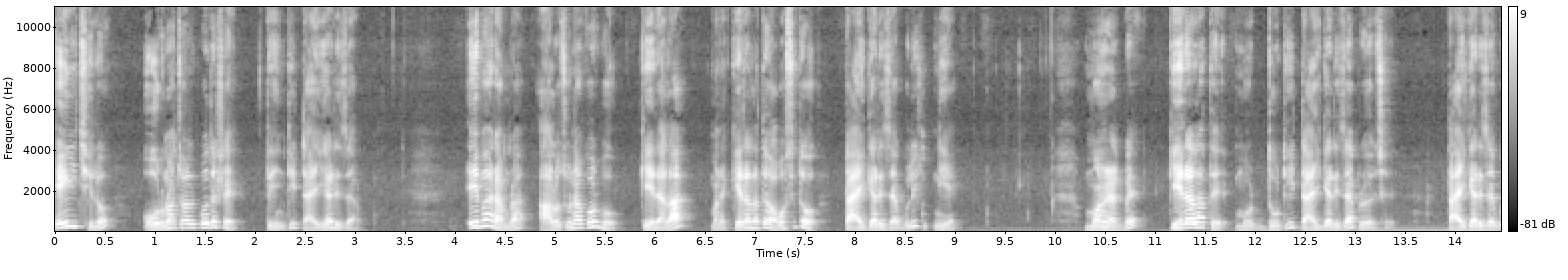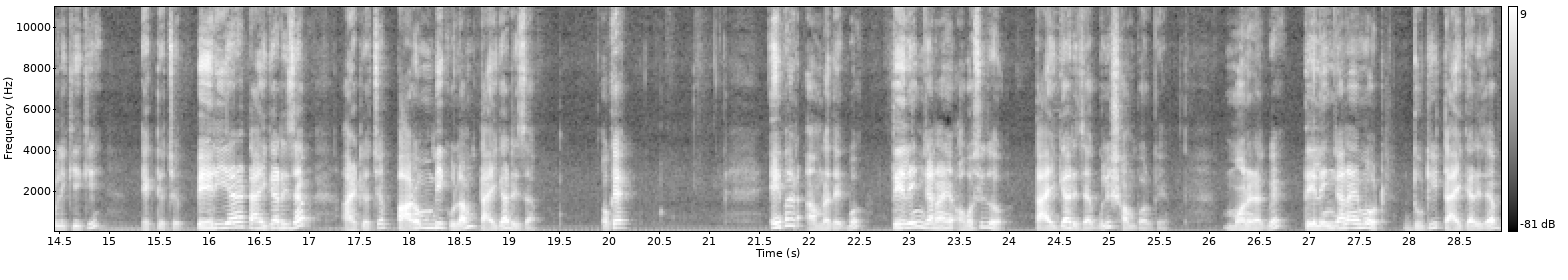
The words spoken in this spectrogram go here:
এই ছিল অরুণাচল প্রদেশে তিনটি টাইগার রিজার্ভ। এবার আমরা আলোচনা করব কেরালা মানে কেরালাতে অবস্থিত টাইগার রিজার্ভগুলি নিয়ে। মনে রাখবে, কেরালাতে মোট দুটি টাইগার রিজার্ভ রয়েছে। টাইগার রিজার্ভগুলি কী কী? একটি হচ্ছে পেরিয়ার টাইগার রিজার্ভ আর একটি হচ্ছে পারম্বিকুলাম টাইগার রিজার্ভ, ওকে? এবার আমরা দেখব তেলেঙ্গানায় অবস্থিত টাইগার রিজার্ভগুলি সম্পর্কে। মনে রাখবে, তেলেঙ্গানায় মোট দুটি টাইগার রিজার্ভ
